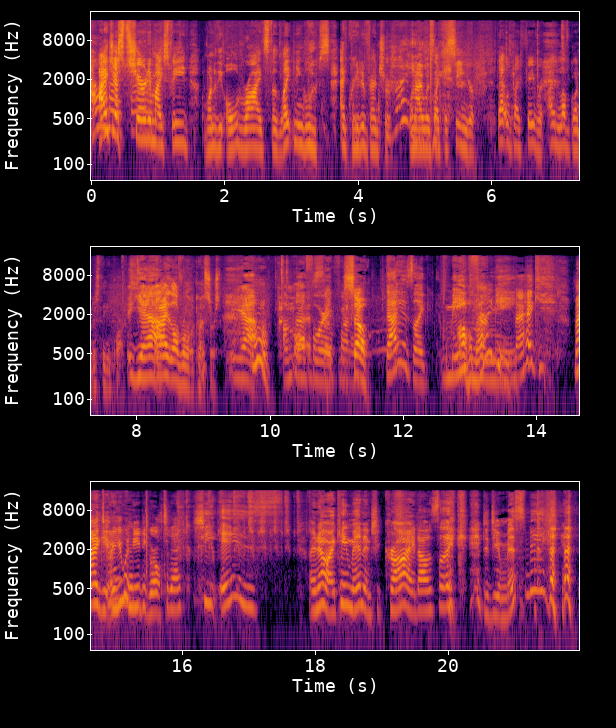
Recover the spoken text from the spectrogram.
Oh I my just shared in my feed one of the old rides, the Lightning Loops at Great Adventure, when I was like a senior. That was my favorite. I love going to theme parks. Yeah. I love roller coasters. Yeah, Mm. I'm all for so it. funny. So, That is like made Oh, for Maggie. me. Maggie. Maggie, are you a oh. needy girl today? She is. I know. I came in and she cried. I was like, "Did you miss me?"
